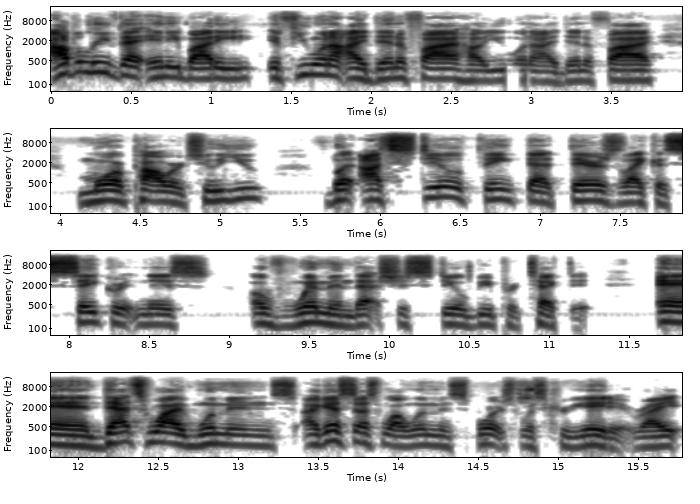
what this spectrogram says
I believe that anybody if you want to identify how you want to identify, more power to you, but I still think that there's like a sacredness of women that should still be protected. And that's why women's I guess that's why women's sports was created, right?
